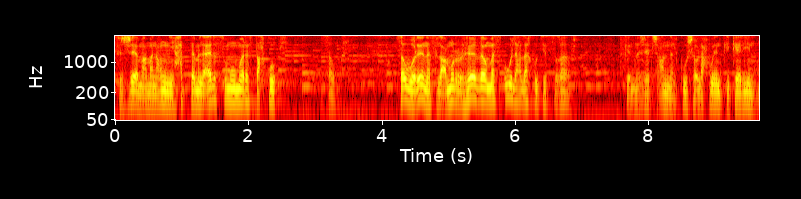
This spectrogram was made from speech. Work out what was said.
في الجامعة منعوني حتى من العرس وممارسة حقوقي تصور. تصور أنا في العمر هذا ومسؤول على أخوتي الصغار. كان ما جاتش عنا الكوشة والحوانت اللي كارينهم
